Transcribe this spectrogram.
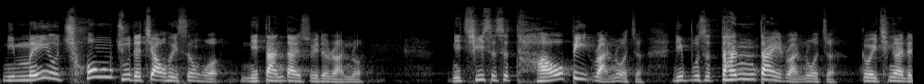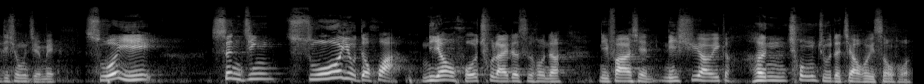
你没有充足的教会生活，你担待谁的软弱？你其实是逃避软弱者，你不是担待软弱者。各位亲爱的弟兄姐妹，所以。圣经所有的话，你要活出来的时候呢，你发现你需要一个很充足的教会生活。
